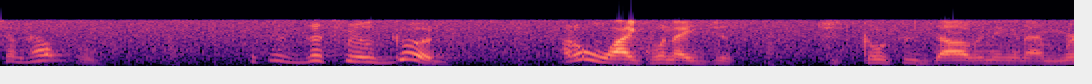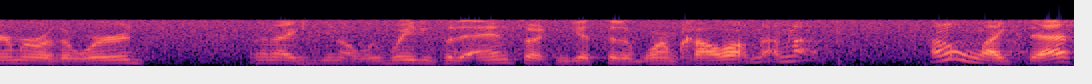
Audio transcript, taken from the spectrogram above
Hashem, help me. This is this feels good. I don't like when I just just go through davening and I murmur the words, and then I, you know, we're waiting for the end so I can get to the warm challah. I'm not, I'm not I don't like that.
